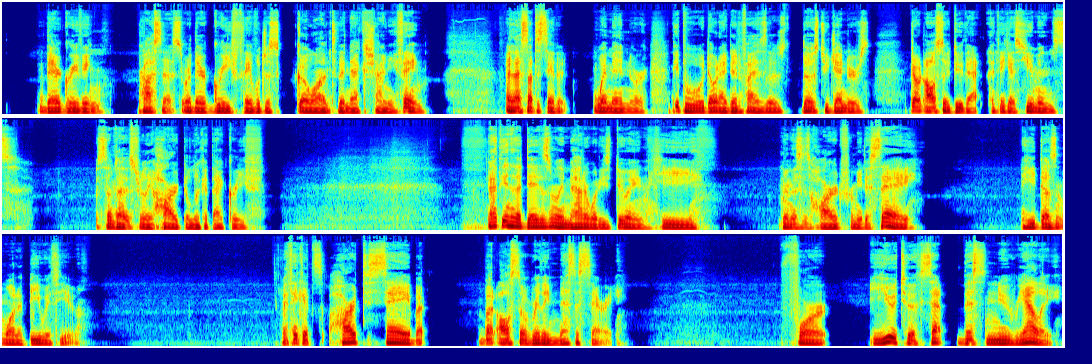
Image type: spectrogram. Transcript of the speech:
their grieving process or their grief. They will just go on to the next shiny thing. And that's not to say that women or people who don't identify as those those two genders don't also do that. I think as humans, sometimes it's really hard to look at that grief. At the end of the day, it doesn't really matter what he's doing. He, and this is hard for me to say, he doesn't want to be with you. I think it's hard to say, but but also really necessary for you to accept this new reality.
